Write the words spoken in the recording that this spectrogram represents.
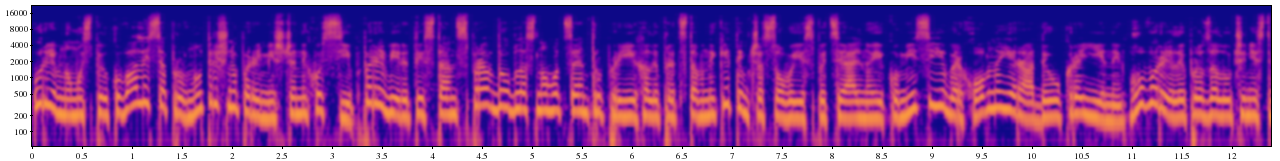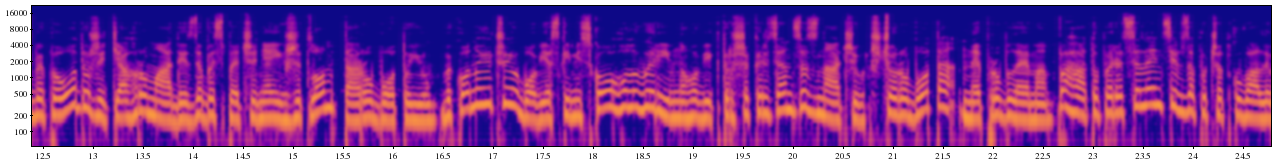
У Рівному спілкувалися про внутрішньо переміщених осіб. Перевірити стан справ до обласного центру приїхали представники тимчасової спеціальної комісії Верховної Ради України. Говорили про залученість ВПО до життя громади, забезпечення їх житлом та роботою. Виконуючий обов'язки міського голови Рівного Віктор Шекерзян зазначив, що робота не проблема. Багато переселенців започаткували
